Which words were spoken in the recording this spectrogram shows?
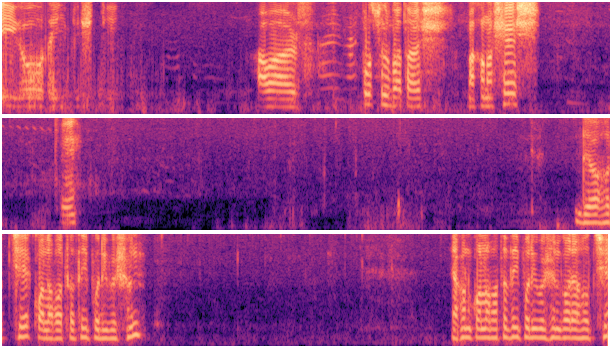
এই রোদ এই বৃষ্টি আবার প্রচুর বাতাস। মাখানো শেষ? ওকে দেওয়া হচ্ছে কলা পাতাতেই পরিবেশন। এখন কলা পাতাতেই পরিবেশন করা হচ্ছে।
